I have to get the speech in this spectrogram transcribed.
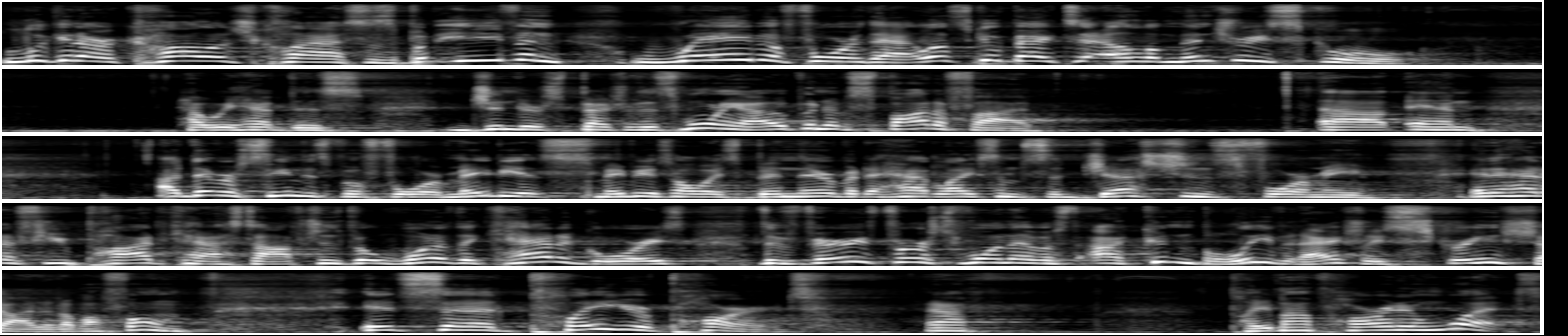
Look at our college classes, but even way before that, let's go back to elementary school. How we have this gender spectrum. This morning, I opened up Spotify, uh, and I'd never seen this before. Maybe it's maybe it's always been there, but it had like some suggestions for me, and it had a few podcast options. But one of the categories, the very first one that was, I couldn't believe it. I actually screenshot it on my phone. It said, "Play your part." And I play my part in what?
